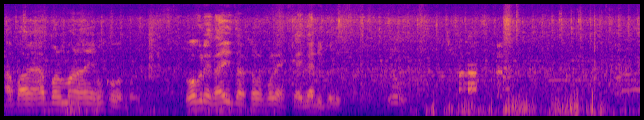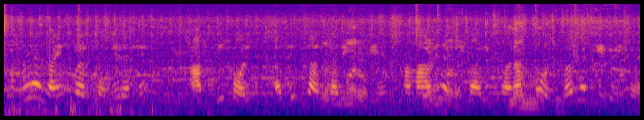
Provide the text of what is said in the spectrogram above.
આ પણ આ પણ મને અહીં શું ખબર પડે ઓગળે થાય ત્યારે ખબર પડે કે ગાડી પડી कृपया लाइन पर बने रहें आपकी कॉल अधिक जानकारी के लिए हमारे अधिकारी द्वारा होल्ड पर रखी गई है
